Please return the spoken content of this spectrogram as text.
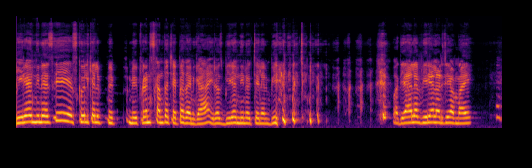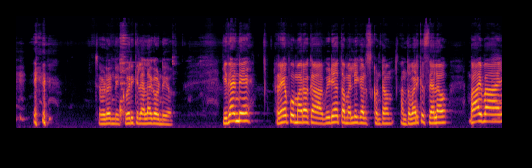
బిర్యానీ తినేసి స్కూల్కి వెళ్ళి మీ మీ ఫ్రెండ్స్కి అంతా చెప్పేదానికా ఈరోజు బిర్యానీ తిని వచ్చాను నేను బిర్యానీ తిని వచ్చాను ఉదయాలే బిర్యానీ అడిచి అమ్మాయి. చూడండి కోరికలు ఎలాగ ఉండేవో ఇదండి రేపు మరొక వీడియోతో మళ్ళీ కలుసుకుంటాం. అంతవరకు సెలవు. Bye bye.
